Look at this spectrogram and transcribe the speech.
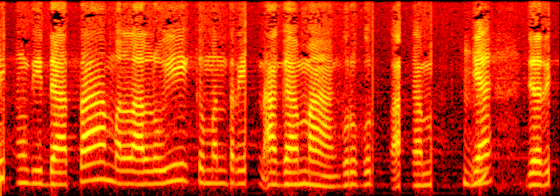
yang didata melalui Kementerian Agama, guru-guru agama hmm. ya dari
